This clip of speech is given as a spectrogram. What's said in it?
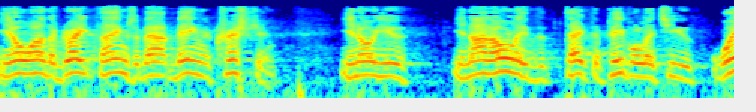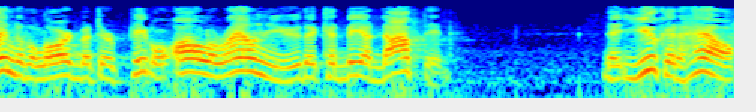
You know, one of the great things about being a Christian, you know, you, you not only take the people that you win to the Lord, but there are people all around you that could be adopted that you could help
